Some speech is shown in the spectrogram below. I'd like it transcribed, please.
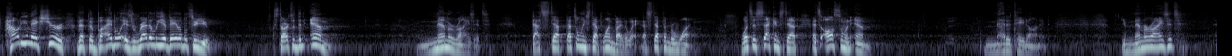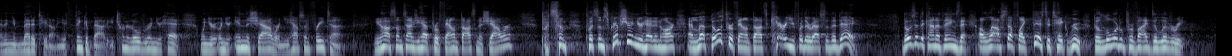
How do you make sure that the Bible is readily available to you? Starts with an M. Memorize it. That's step that's only step 1 by the way. That's step number 1. What's the second step? It's also an M. Meditate on it. You memorize it, and then you meditate on it. You think about it. You turn it over in your head when you're, when you're in the shower and you have some free time. You know how sometimes you have profound thoughts in the shower? Put some, put some scripture in your head and heart and let those profound thoughts carry you for the rest of the day. Those are the kind of things that allow stuff like this to take root. The Lord will provide delivery.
